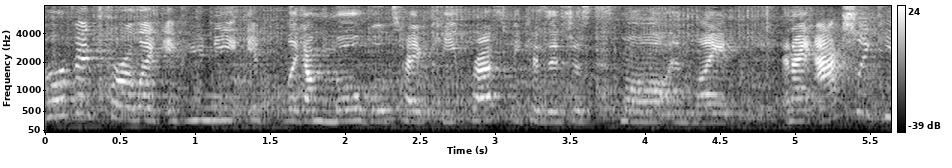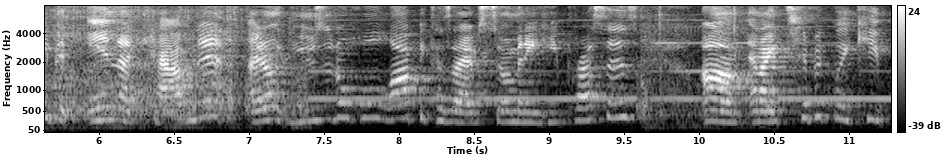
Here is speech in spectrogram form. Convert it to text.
perfect for like if you need if like a mobile type heat press because it's just small and light and I actually keep it in a cabinet I don't use it a whole lot because I have so many heat presses um, and I typically keep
